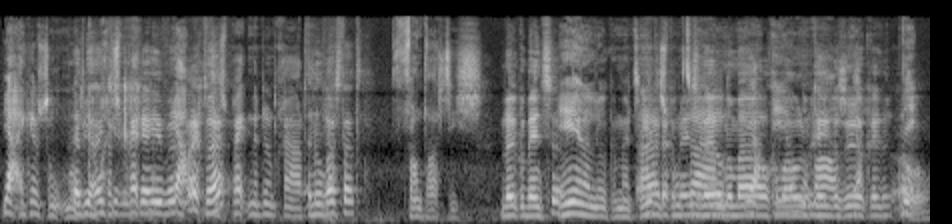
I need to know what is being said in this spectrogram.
Ja, ik heb ze ontmoet. Heb je handje gegeven? Ja, Echt waar? gesprek met hun gehad. En hoe was dat? Fantastisch. Leuke mensen? Hele leuke mensen. Hele Aardige mensen, heel normaal, Ja, gewoon heel normaal. geen gezeur. Ja. Geen... Nee, Oh.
